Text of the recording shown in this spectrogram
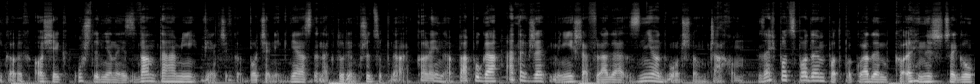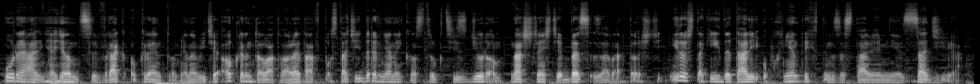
technikowych osiek, usztywnione jest wantami, większego bocianie gniazda, na którym przycupnęła kolejna papuga, a także mniejsza flaga z nieodłączną czachą. Zaś pod spodem, pod pokładem, kolejny szczegół urealniający wrak okrętu, mianowicie okrętowa toaleta w postaci drewnianej konstrukcji z dziurą, na szczęście bez zawartości. Ilość takich detali upchniętych w tym zestawie mnie zadziwia.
